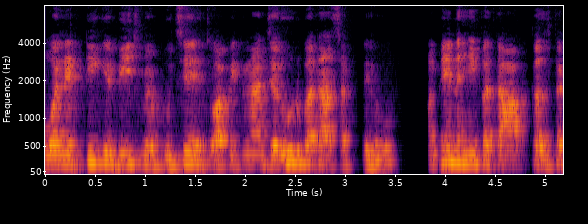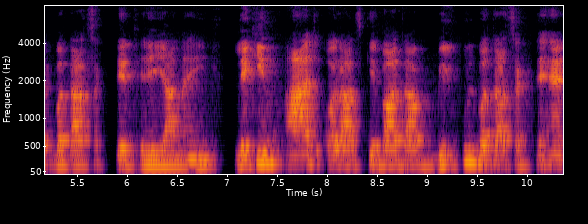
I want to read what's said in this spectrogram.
180 के बीच में पूछे तो आप इतना ज़रूर बता सकते हो हमें नहीं पता आप कल तक बता सकते थे या नहीं, लेकिन आज और आज के बाद आप बिल्कुल बता सकते हैं,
